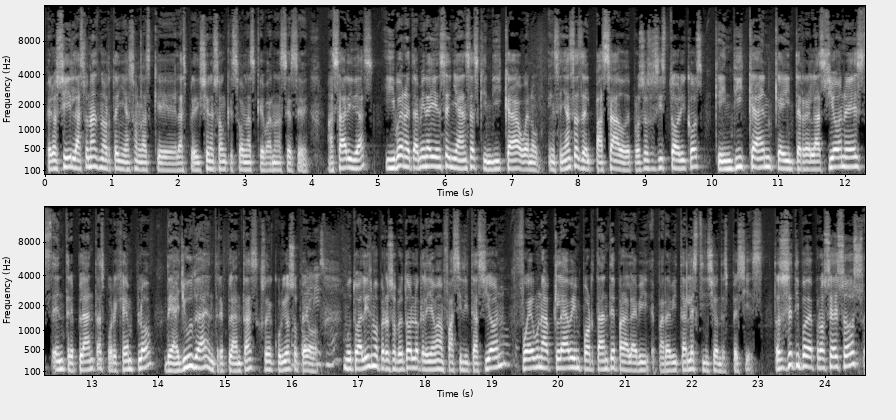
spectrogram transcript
pero sí, las zonas norteñas son las que, las predicciones son que son las que van a hacerse más áridas. Y bueno, también hay enseñanzas que indica, bueno, enseñanzas del pasado, de procesos históricos, que indican que interrelaciones entre plantas, por ejemplo, de ayuda entre plantas, suena curioso, mutualismo. pero mutualismo, pero sobre todo lo que le llaman facilitación, okay. fue una clave importante para, la, para evitar la extinción de especies. Entonces, ese tipo de procesos...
